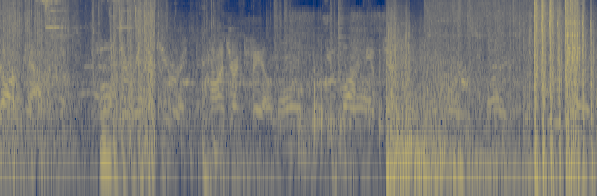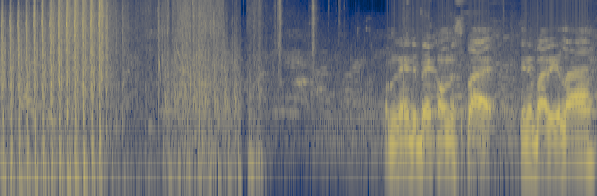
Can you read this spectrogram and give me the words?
dog tap. Hold to resecure it. Contract failed. You lost the objective. I'm landing back on the spot. Anybody alive?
